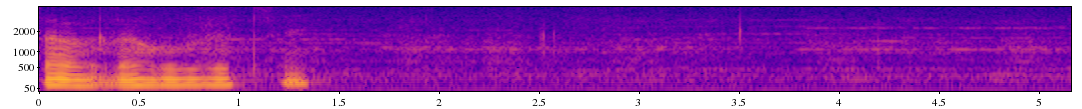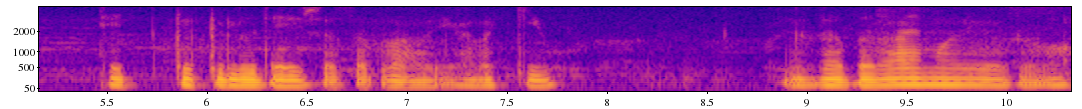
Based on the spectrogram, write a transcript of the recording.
Зараз загрузиться. Скільки людей вже забрали ігроків. Забираємо його.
